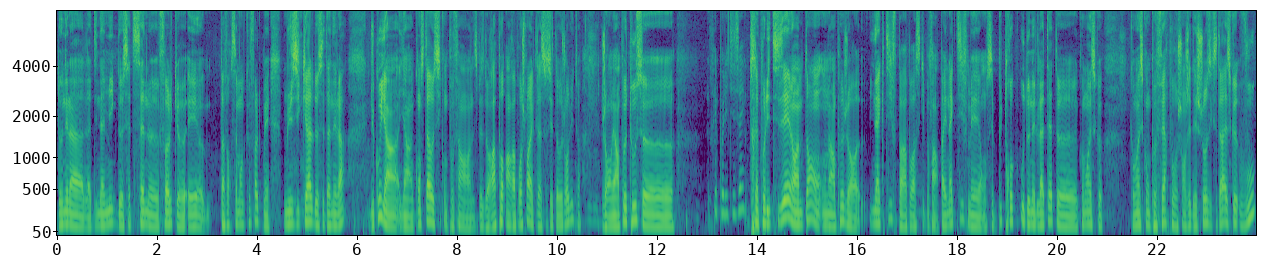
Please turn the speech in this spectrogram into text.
donné la, la, dynamique de cette scène folk et euh, pas forcément que folk mais musicale de cette année là du coup il y, y, a un constat aussi qu'on peut faire un espèce de rapport un rapprochement avec la société aujourd'hui mmh. genre on est un peu tous euh, Très politisé. Très politisé, mais en même temps, on est un peu genre inactif par rapport à ce qui peut. Enfin, pas inactif, mais on sait plus trop où donner de la tête. Euh, comment est-ce que comment est-ce qu'on peut faire pour changer des choses, etc. Est-ce que vous,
